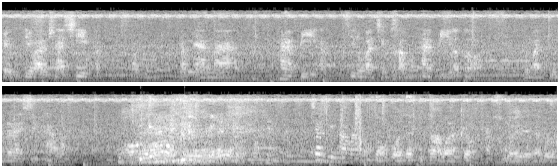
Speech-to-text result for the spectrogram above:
เป็นพยาบาลวิชาชีพครับทำทำงานมา 5 ปีครับที่โรงพยาบาลเชียงคำ5ปี แล้วก็โรงพยาบาลจุนได้ 15 วันอ๋อเจ้าสิบห้าวันสองคนได้สิบห้าวันก็สวยเลยนะโดน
